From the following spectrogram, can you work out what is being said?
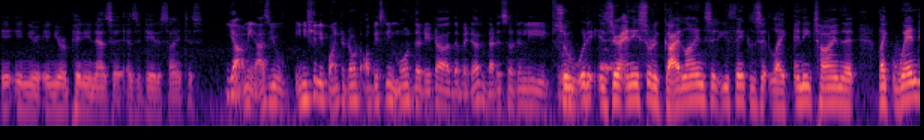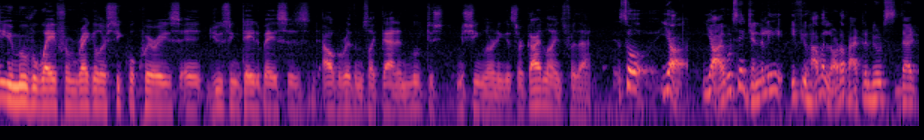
in, your in your opinion, as a as a data scientist? Yeah, I mean, as you initially pointed out, obviously more the data, the better. That is certainly true. So, is there any sort of guidelines that you think? Is it like any time that, like, when do you move away from regular SQL queries and using databases, and algorithms like that, and move to machine learning? Is there guidelines for that? So yeah yeah i would say generally if you have a lot of attributes that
